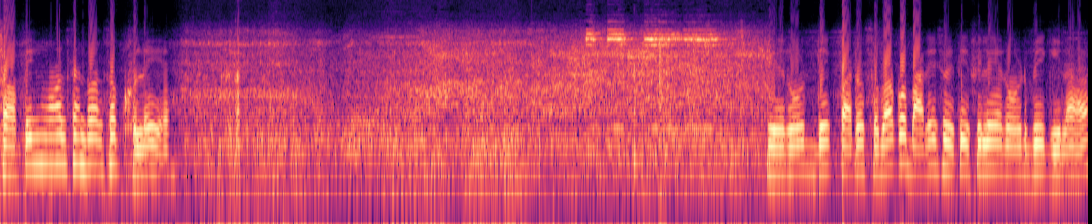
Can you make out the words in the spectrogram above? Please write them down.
शॉपिंग मॉल्स एंड ऑल सब खुले ही है। ये रोड देख पा रहे हो, सुबह को बारिश हुई थी, इसीलिए रोड भी गीला है।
